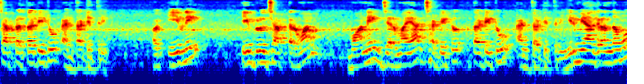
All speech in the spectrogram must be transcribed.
chapter thirty two and thirty three evening Hebrew chapter one morning Jeremiah thirty two thirty two and thirty three ఇర్మియా గ్రంథము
